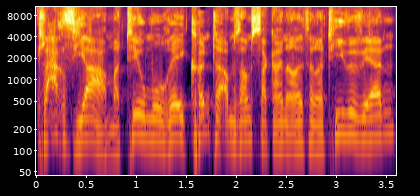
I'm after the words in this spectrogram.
Klares Ja. Matteo Morey könnte am Samstag eine Alternative werden.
